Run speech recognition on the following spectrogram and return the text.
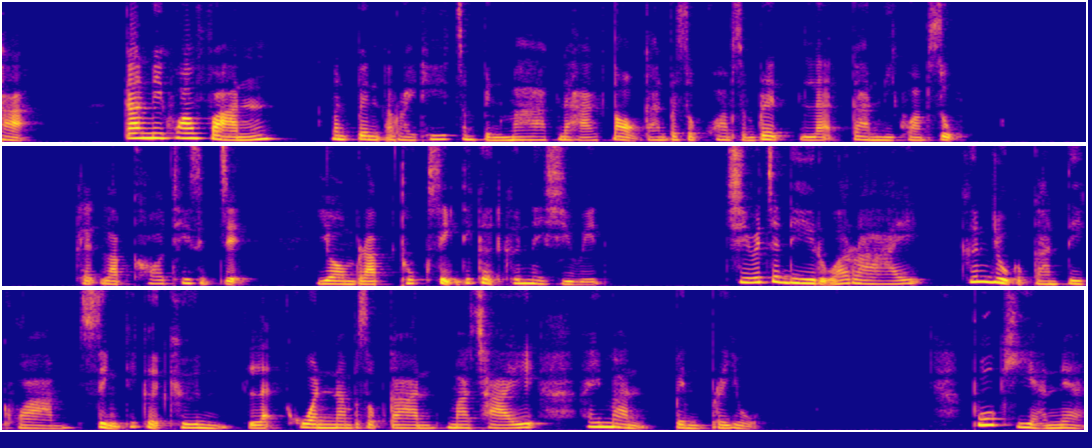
ค่ะ การมีความฝันมันเป็นอะไรที่จำเป็นมากนะคะ ต่อการประสบความสำเร็จและการมีความสุข เคล็ดลับข้อที่ 17 ยอมรับทุกสิ่งที่เกิดขึ้นในชีวิต ชีวิตจะดีหรือว่าร้ายขึ้นอยู่กับการตีความสิ่งที่เกิดขึ้น และควรนำประสบการณ์มาใช้ให้มันเป็นประโยชน์ ผู้เขียนเนี่ย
